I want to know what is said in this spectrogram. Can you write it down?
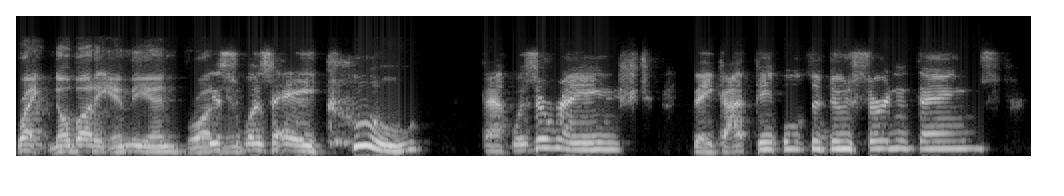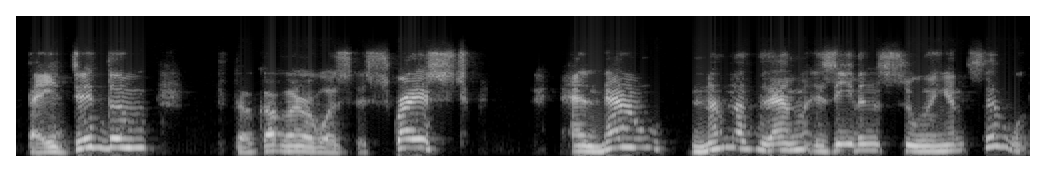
Right. Nobody in the end brought this him. was a coup that was arranged. They got people to do certain things. They did them. The governor was disgraced. And now none of them is even suing him civilly.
